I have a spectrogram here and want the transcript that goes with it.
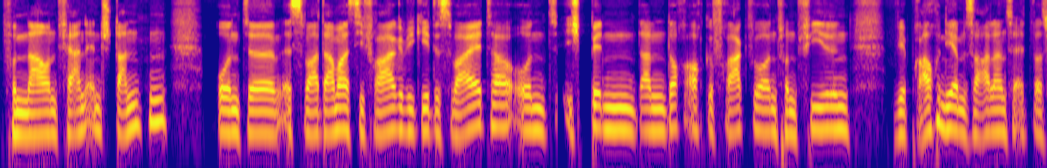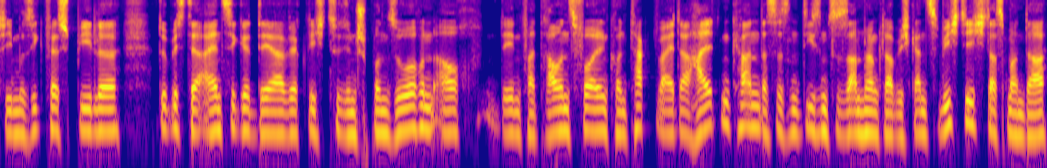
von nah und fern entstanden. Und äh, es war damals die Frage, wie geht es weiter? Und ich bin dann doch auch gefragt worden von vielen, wir brauchen hier im Saarland so etwas wie Musikfestspiele. Du bist der Einzige, der wirklich zu den Sponsoren auch den vertrauensvollen Kontakt weiter halten kann. Das ist in diesem Zusammenhang, glaube ich, ganz wichtig, dass man da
